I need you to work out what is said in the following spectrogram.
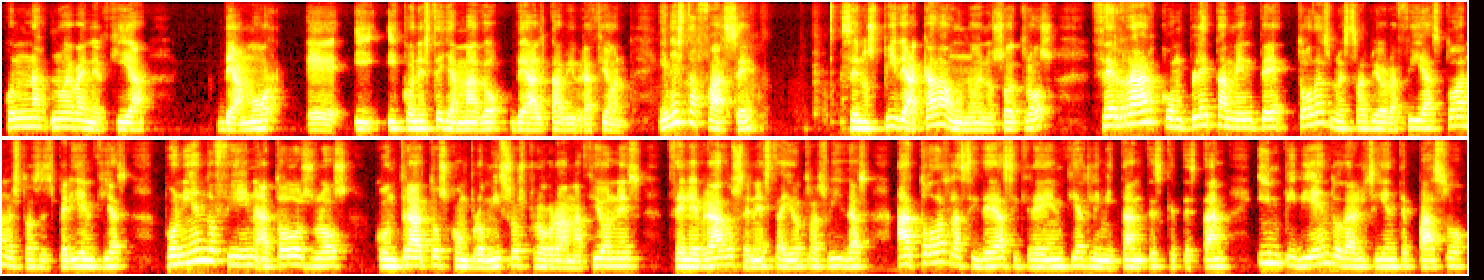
con una nueva energía de amor eh, y, y con este llamado de alta vibración. En esta fase se nos pide a cada uno de nosotros cerrar completamente todas nuestras biografías, todas nuestras experiencias, poniendo fin a todos los contratos, compromisos, programaciones celebrados en esta y otras vidas, a todas las ideas y creencias limitantes que te están impidiendo dar el siguiente paso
